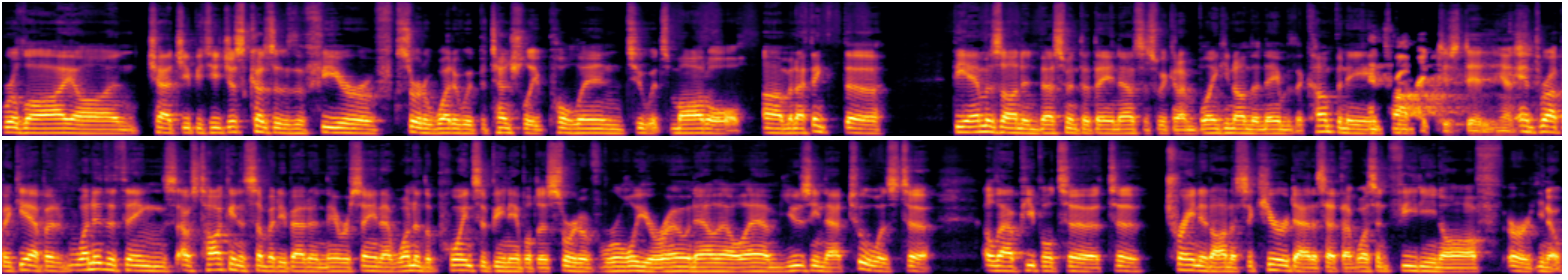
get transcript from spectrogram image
rely on ChatGPT just because of the fear of sort of what it would potentially pull into its model. Um, and I think the the Amazon investment that they announced this week, and I'm blanking on the name of the company. Anthropic just did, yes. Anthropic, yeah. But one of the things I was talking to somebody about it, and they were saying that one of the points of being able to sort of roll your own LLM using that tool was to allow people to to train it on a secure data set that wasn't feeding off or you know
